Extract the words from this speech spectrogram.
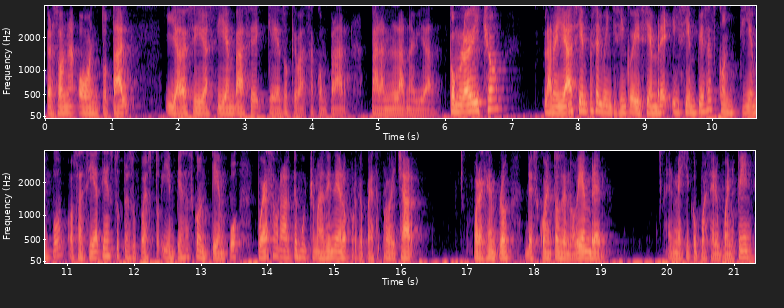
persona o en total y ya decidir así en base qué es lo que vas a comprar para la Navidad. Como lo he dicho, la Navidad siempre es el 25 de diciembre y si empiezas con tiempo, o sea, si ya tienes tu presupuesto y empiezas con tiempo, puedes ahorrarte mucho más dinero porque puedes aprovechar, por ejemplo, descuentos de noviembre. En México pues el Buen Fin,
